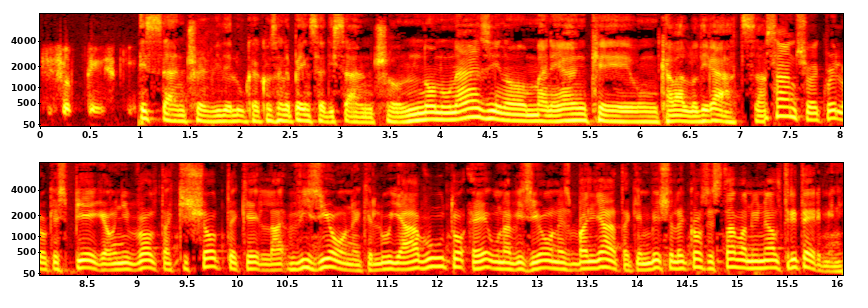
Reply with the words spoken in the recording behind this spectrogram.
chisciotteschi. E Sancio, Elvi De Luca, cosa ne pensa di Sancio? Non un asino, ma neanche un cavallo di razza. Sancio è quello che spiega ogni volta a Chisciotte che la visione che lui ha avuto è una visione sbagliata, che invece le cose stavano in altri termini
